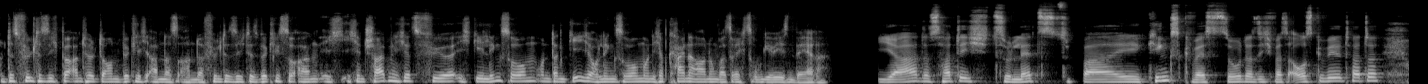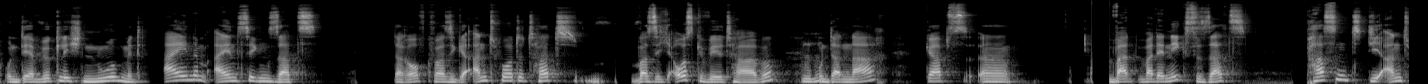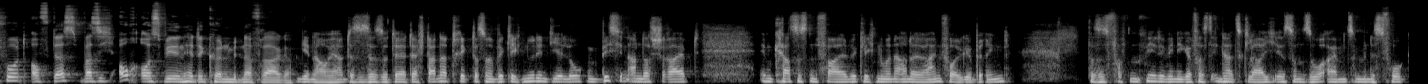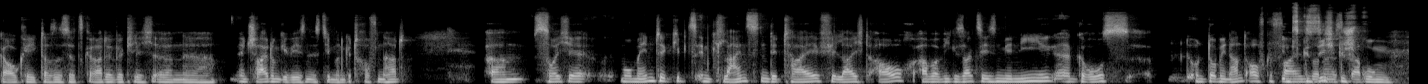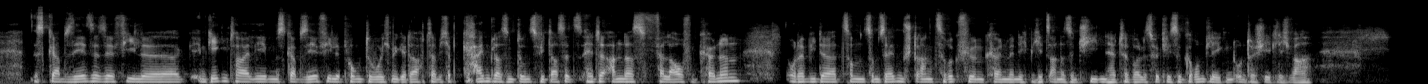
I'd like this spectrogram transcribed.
Und das fühlte sich bei Until Dawn wirklich anders an. Da fühlte sich das wirklich so an, ich, ich entscheide mich jetzt für, ich gehe links rum und dann gehe ich auch links rum und ich habe keine Ahnung, was rechts rum gewesen wäre. Ja, das hatte ich zuletzt bei King's Quest so, dass ich was ausgewählt hatte und der wirklich nur mit einem einzigen Satz darauf quasi geantwortet hat, was ich ausgewählt habe. Mhm. Und danach gab's, äh, war, war der nächste Satz, passend die Antwort auf das, was ich auch auswählen hätte können mit einer Frage. Genau, ja. Das ist also der, der Standardtrick, dass man wirklich nur den Dialog ein bisschen anders schreibt, im krassesten Fall wirklich nur eine andere Reihenfolge bringt. Dass es mehr oder weniger fast inhaltsgleich ist und so einem zumindest vorgaukelt, dass es jetzt gerade wirklich äh, eine Entscheidung gewesen ist, die man getroffen hat. Ähm, solche Momente gibt es im kleinsten Detail vielleicht auch, aber wie gesagt, sie sind mir nie äh, groß und dominant aufgefallen. Ins Gesicht es gesprungen. Gab, es gab sehr, sehr, sehr viele, im Gegenteil eben, es gab sehr viele Punkte, wo ich mir gedacht habe, ich habe keinen blassen Dunst, wie das jetzt hätte anders verlaufen können oder wieder zum, zum selben Strang zurückführen können, wenn ich mich jetzt anders entschieden hätte, weil es wirklich so grundlegend unterschiedlich war.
